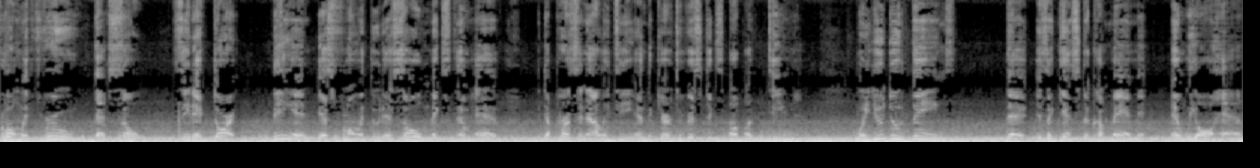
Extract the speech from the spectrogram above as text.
flowing through that soul. See, that dark being that's flowing through their soul makes them have the personality and the characteristics of a demon. When you do things that is against the commandment, and we all have,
